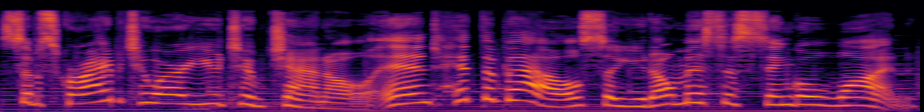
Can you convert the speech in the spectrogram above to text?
Subscribe to our YouTube channel and hit the bell so you don't miss a single one.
